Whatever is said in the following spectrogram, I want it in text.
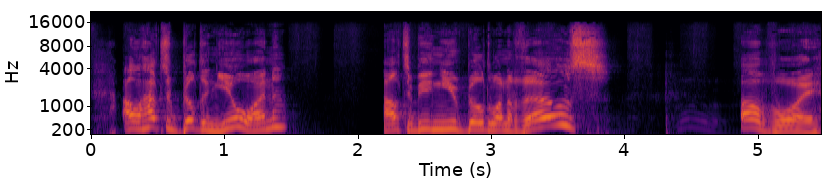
I'll have to build a new one. I'll have to be new build one of those. Oh boy.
